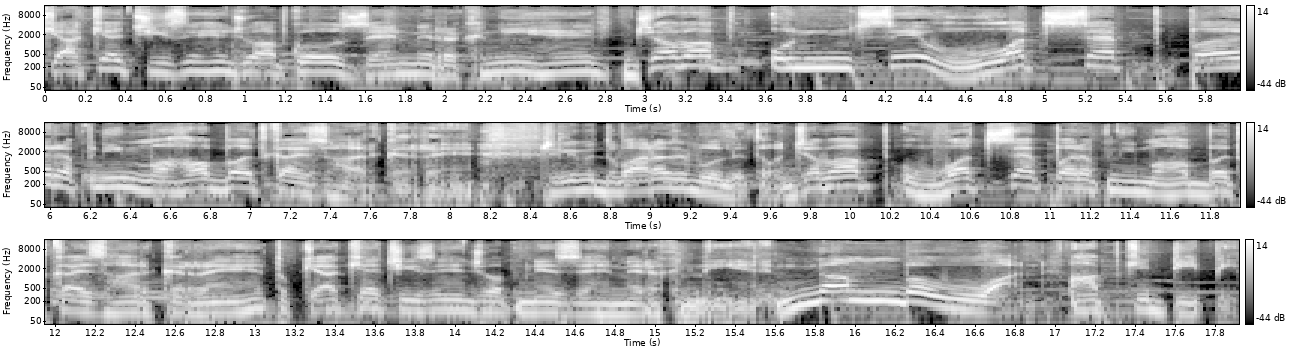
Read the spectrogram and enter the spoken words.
क्या क्या चीज़ें हैं जो आपको जहन में रखनी है? जब आप उनसे व्हाट्सएप पर अपनी मोहब्बत का इजहार कर रहे हैं। चलिए मैं दोबारा से बोल देता हूँ। जब आप व्हाट्सएप पर अपनी मोहब्बत का इजहार कर रहे हैं तो क्या क्या चीज़ें हैं जो अपने जहन में रखनी है? नंबर वन आपकी डीपी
